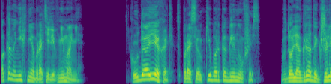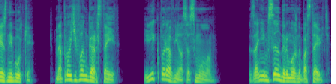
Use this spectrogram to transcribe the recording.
пока на них не обратили внимания. «Куда ехать?» — спросил киборг, оглянувшись. «Вдоль ограды к железной будке. Напротив ангар стоит». Вик поравнялся с Мулом. «За ним сендер можно поставить».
